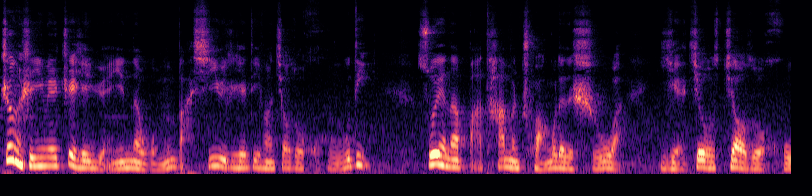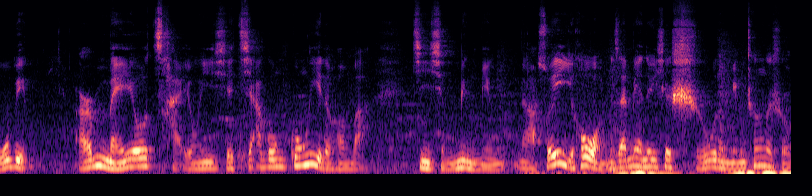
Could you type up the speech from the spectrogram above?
正是因为这些原因呢，我们把西域这些地方叫做胡地，所以呢，把他们传过来的食物啊，也就叫做胡饼，而没有采用一些加工工艺的方法进行命名啊。所以以后我们在面对一些食物的名称的时候，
